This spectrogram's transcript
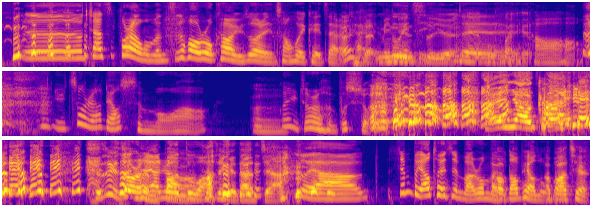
嗯，下次不然我们之后如果看完宇宙人演唱会，可以再来看。明年四月，对，好好好。宇宙人要聊什么啊？嗯，跟宇宙人很不熟，还要开。可是宇宙人很棒，热度啊，推荐给大家。对啊，先不要推荐吧，如果买不到票怎么办？抱歉，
